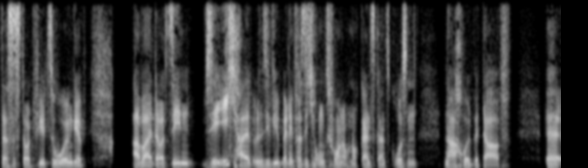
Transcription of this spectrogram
dass es dort viel zu holen gibt. Aber dort sehen, sehe ich halt und sehe wir bei den Versicherungsfonds auch noch ganz, ganz großen Nachholbedarf. Äh,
